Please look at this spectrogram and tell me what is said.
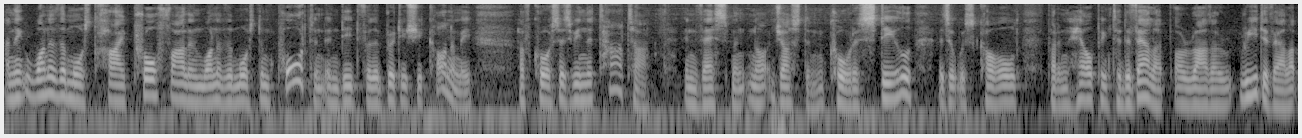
I think one of the most high profile and one of the most important indeed for the British economy of course has been the Tata investment not just in Corus Steel as it was called but in helping to develop or rather redevelop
